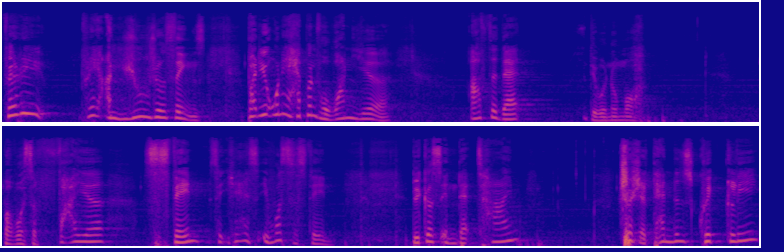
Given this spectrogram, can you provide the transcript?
very very unusual things. But it only happened for one year. After that, there were no more. But was a fire sustained? Said, yes, it was sustained. Because in that time, church attendance quickly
